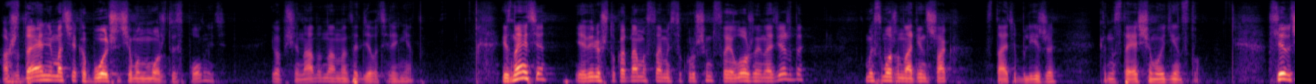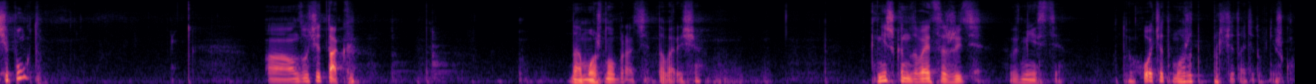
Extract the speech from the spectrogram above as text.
Ожидаем ли мы от человека больше, чем он может исполнить? И вообще надо нам это делать или нет? И знаете, я верю, что когда мы с вами сокрушим свои ложные надежды, мы сможем на один шаг стать ближе к настоящему единству. Следующий пункт, а, он звучит так. Да, можно убрать, товарища. Книжка называется «Жить вместе». Кто хочет, может прочитать эту книжку.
